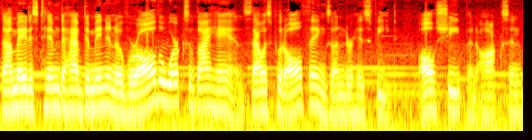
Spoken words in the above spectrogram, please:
Thou madest him to have dominion over all the works of thy hands. Thou hast put all things under his feet, all sheep and oxen,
